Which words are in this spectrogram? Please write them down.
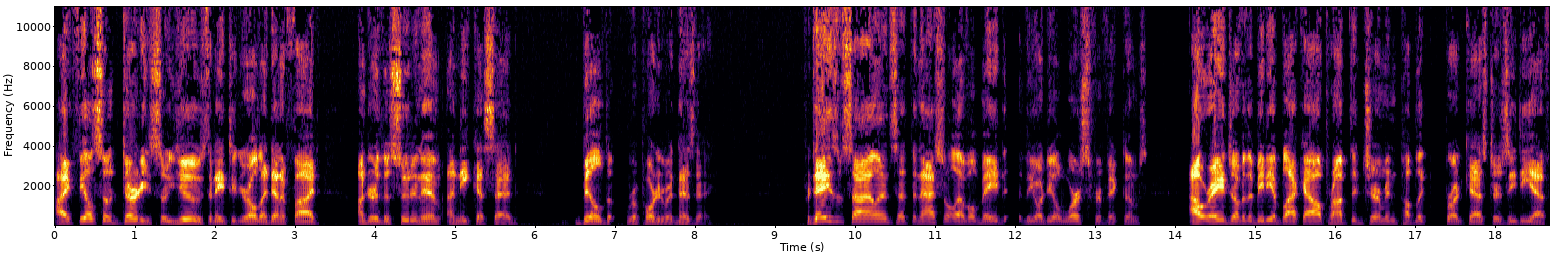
I feel so dirty, so used, an 18 year old identified under the pseudonym Anika said. Bild reported Wednesday. For days of silence at the national level made the ordeal worse for victims. Outrage over the media blackout prompted German public broadcaster ZDF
